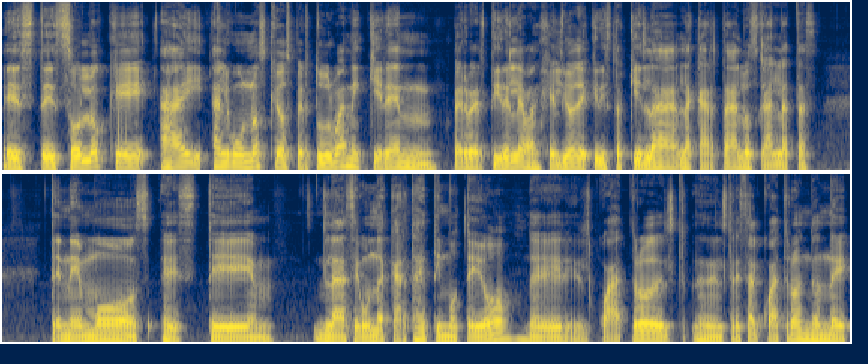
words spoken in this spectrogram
este solo que hay algunos que os perturban y quieren pervertir el evangelio de Cristo. Aquí es la, la carta a los Gálatas. Tenemos este la segunda carta de Timoteo del 4 del, del 3 al 4 en donde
